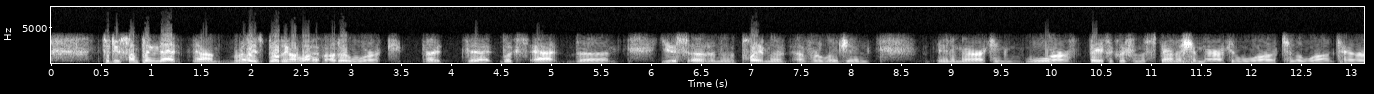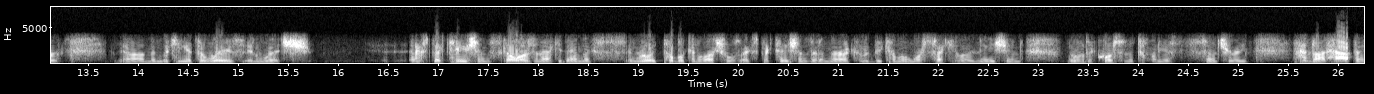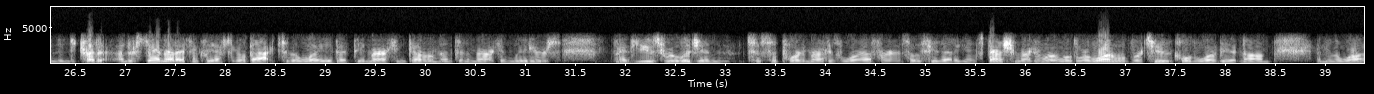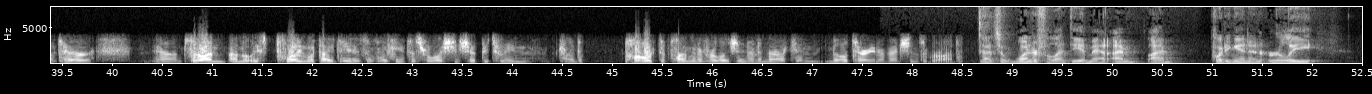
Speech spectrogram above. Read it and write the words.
to do something that um, really is building on one of other work, but that looks at the use of an employment of religion in American war, basically from the Spanish American War to the War on Terror, um, and looking at the ways in which expectations, scholars and academics, and really public intellectuals' expectations that America would become a more secular nation over the course of the 20th century have not happened. And to try to understand that, I think we have to go back to the way that the American government and American leaders have used religion to support America's war effort. And so we see that again Spanish American War, World War One, World War Two, Cold War, Vietnam, and then the War on Terror. Um, so I'm, I'm at least playing with ideas of looking at this relationship between kind of the public deployment of religion and American military interventions abroad. That's a wonderful idea, Matt. I'm I'm putting in an early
